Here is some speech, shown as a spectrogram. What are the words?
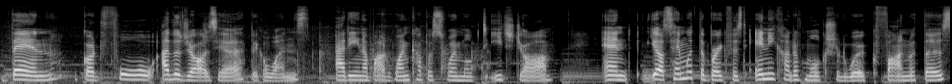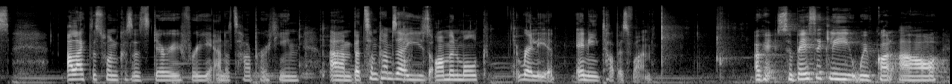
Then got four other jars here, bigger ones, adding about one cup of soy milk to each jar. And yeah, same with the breakfast, any kind of milk should work fine with this. I like this one because it's dairy free and it's high protein. Um, but sometimes I use almond milk. Really, any type is fine. Okay, so basically we've got our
